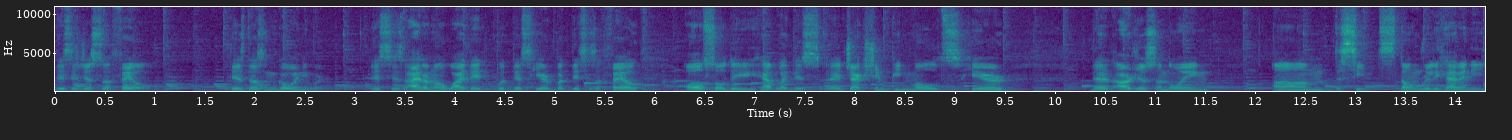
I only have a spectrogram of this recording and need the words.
this is just a fail. This doesn't go anywhere. This is, I don't know why they put this here, but this is a fail. Also, they have like this ejection pin molds here that are just annoying. Um, the seats don't really have any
